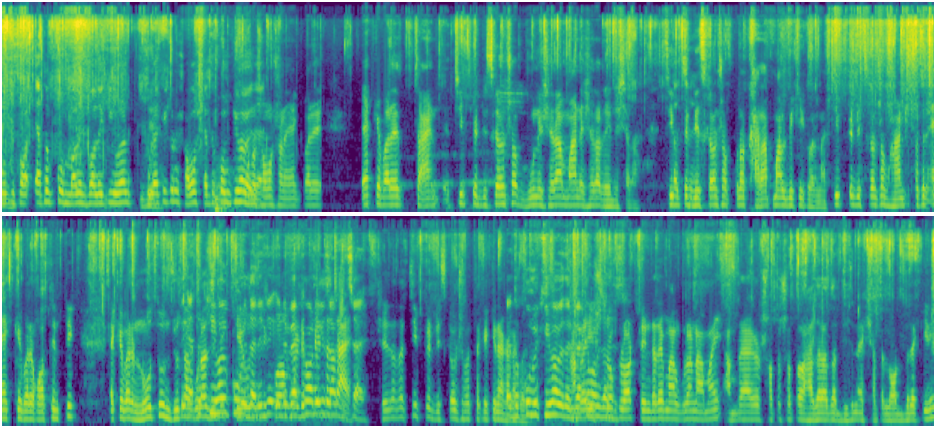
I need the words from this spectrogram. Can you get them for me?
বলতেছেন এত কম মানুষ বলে কি কি কোনো সমস্যা? এত কম কীভাবে সমস্যা নাই। একবারে একেবারে চিপের ডিসকাউন্ট সব গুণে সেরা মানে সেরা রেডে সেরা। চিপের আচ্ছা। ডিসকাউন্ট সব কোনো খারাপ মাল বিক্রি করে না। চিপের ডিসকাউন্ট সব হান্ড্রেড পার্সেন্ট একেবারে অথেন্টিক একেবারে নতুন জুতাগুলো যদি কেউ পেতে চায় চিপের ডিসকাউন্ট সব থেকে এত কেনাকাটা কমে কীভাবে আমরা স্টক লট টেন্ডারে মালগুলো নামাই আমরা শত শত হাজার হাজার ডিজাইন একসাথে লট ধরে কিনি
